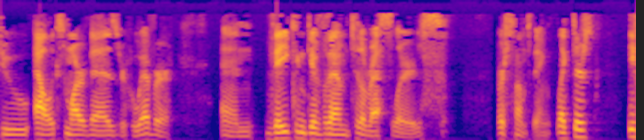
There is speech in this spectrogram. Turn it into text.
to Alex Marvez or whoever, and they can give them to the wrestlers or something. Like there's if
